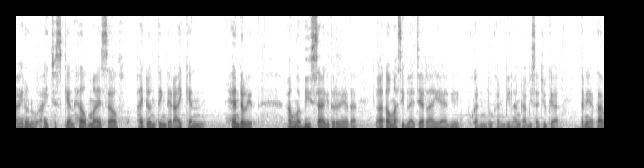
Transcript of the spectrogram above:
I don't know, I just can't help myself. I don't think that I can handle it. Aku nggak bisa gitu ternyata. Atau masih belajar lah ya, bukan bukan bilang nggak bisa juga. Ternyata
